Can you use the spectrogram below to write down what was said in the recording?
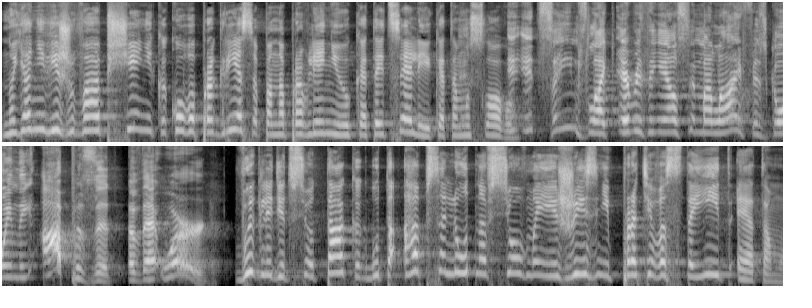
Но я не вижу вообще никакого прогресса по направлению к этой цели и к этому слову. Выглядит все так, как будто абсолютно все в моей жизни противостоит этому.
